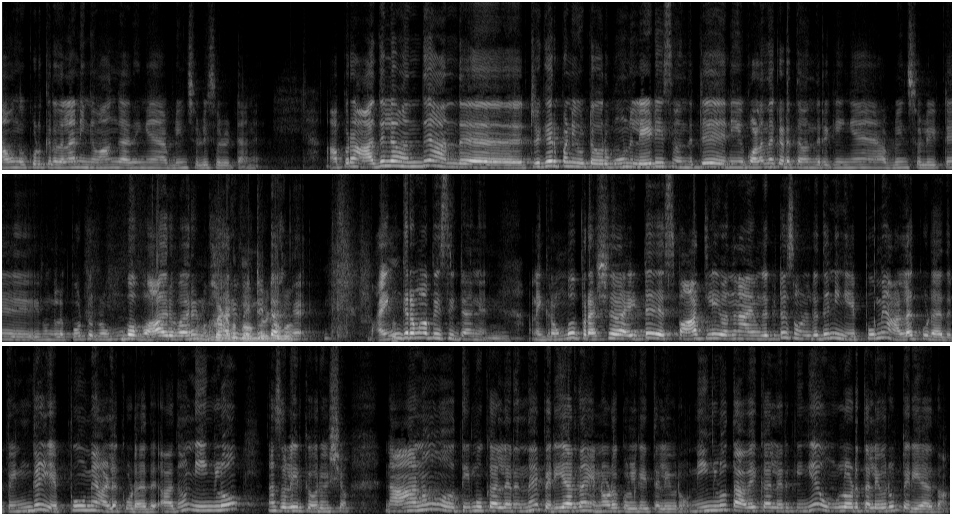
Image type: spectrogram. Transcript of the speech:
அவங்க கொடுக்குறதெல்லாம் நீங்கள் வாங்காதீங்க அப்படின்னு சொல்லி சொல்லிட்டாங்க. அப்புறம் அதில் வந்து அந்த ட்ரிகர் பண்ணி விட்ட ஒரு மூணு லேடிஸ் வந்துட்டு நீங்கள் குழந்தை கடத்த வந்திருக்கீங்க அப்படின்னு சொல்லிட்டு இவங்களை போட்டு ரொம்ப வாரு வாருன்னு விட்டுட்டாங்க. பயங்கரமா பேசிட்டாங்க. அன்னைக்கு ரொம்ப ப்ரெஷர் ஆயிட்டு ஸ்பாட்லி வந்து நான் இவங்க கிட்ட சொல்றது நீங்க எப்பவுமே அழக்கூடாது. பெண்கள் எப்பவுமே அழக்கூடாது. அதுவும் நீங்களும் நான் சொல்லியிருக்க ஒரு விஷயம். நானும் திமுகல இருந்தேன். பெரியார் தான் என்னோட கொள்கை தலைவரும். நீங்களும் தவைக்கால இருக்கீங்க. உங்களோட தலைவரும் பெரியார் தான்.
